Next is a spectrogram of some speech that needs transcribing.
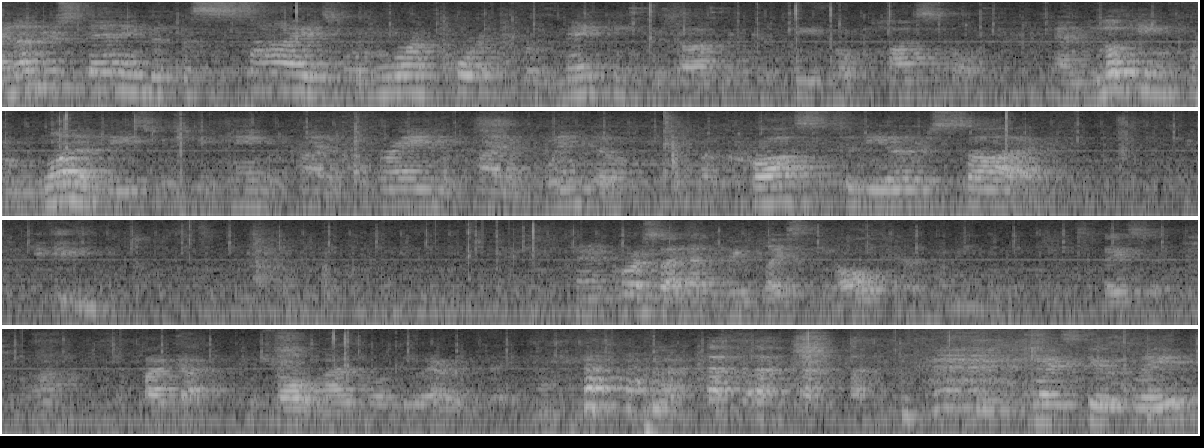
and understanding that the sides were more important for making the Gothic cathedral possible. And looking from one of these, which became a kind of frame, a kind of window, across to the other side. And of course, I had to replace the altar. I mean, let's face it, if I've got control, might as well do everything. Next two, please.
